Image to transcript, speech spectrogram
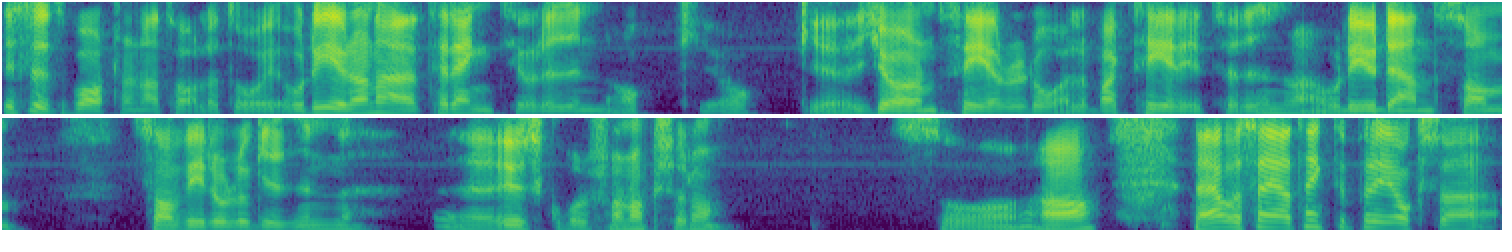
i slutet på 1800-talet. Och det är ju den här terrängteorin och, och eh, germ theory då, eller bakterieteorin. Va? Och det är ju den som, som virologin eh, utgår från också då. Så ja. Nej, och sen jag tänkte på det också.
